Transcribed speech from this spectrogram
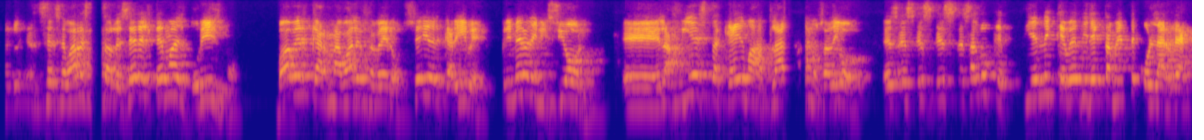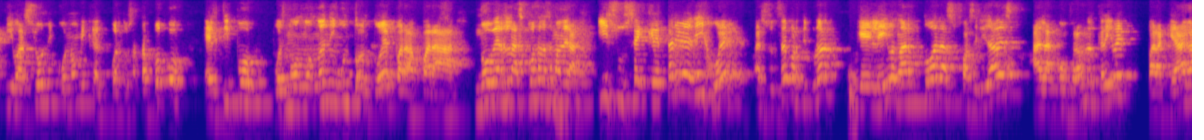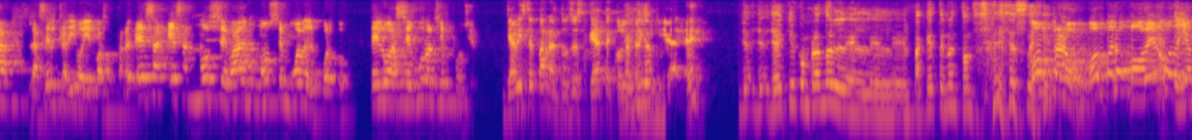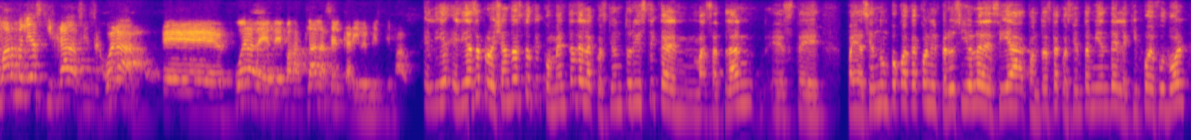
se, va a restablecer el tema del turismo. Va a haber carnaval en febrero, Serie del Caribe, Primera División, eh, la fiesta que hay en Mazatlán. O sea, digo, es, es, es, es, algo que tiene que ver directamente con la reactivación económica del puerto. O sea, tampoco el tipo, pues no, no, no es ningún tonto, ¿eh? Para, para no ver las cosas de esa manera. Y su secretario le dijo, ¿eh? A su secretario particular, que le iban a dar todas las facilidades a la Confederación del Caribe para que haga la sede del Caribe y el Mazatlán. Esa, esa no se va, no se mueve del puerto. Te lo aseguro al 100%. Ya viste, Parra, entonces quédate con la tranquilidad, ¿eh? Ya, ya, hay que ir comprando el, el, el, paquete, ¿no? Entonces. Este, cómpralo, cómpralo o dejo de llamarme Elías Quijada si se juega eh, fuera de, de Mazatlán hacia el Caribe, mi estimado. Elías, aprovechando esto que comentas de la cuestión turística en Mazatlán, este, payaseando un poco acá con el Perú, si yo le decía con toda esta cuestión también del equipo de fútbol,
